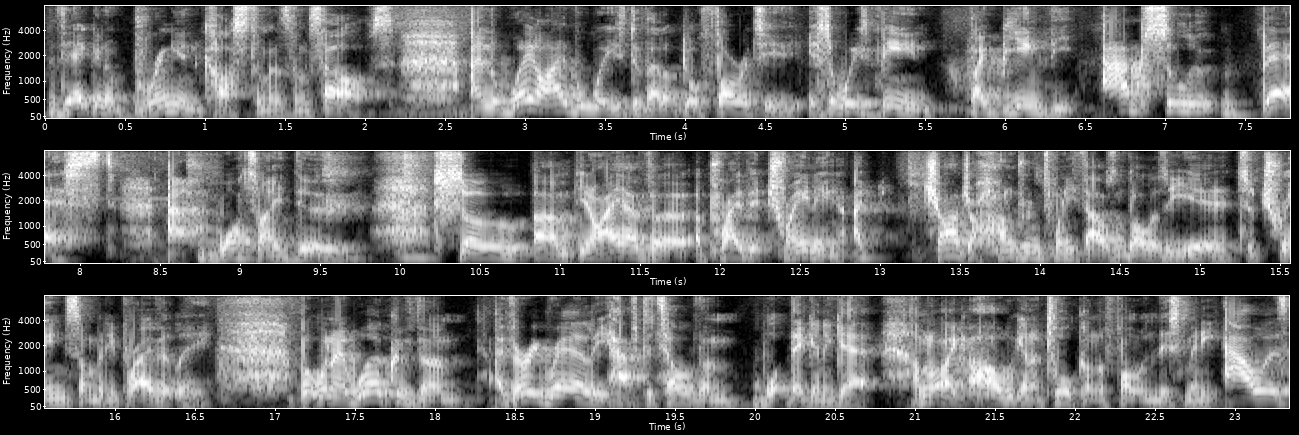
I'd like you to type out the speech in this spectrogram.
they're going to bring in customers themselves. And the way I've always developed authority is always been by being the absolute best at what I do. So, um, you know, I have a, a private training. I charge $120,000 a year to train somebody privately. But when I work with them, I very rarely rarely have to tell them what they're going to get. I'm not like, oh, we're going to talk on the phone this many hours.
